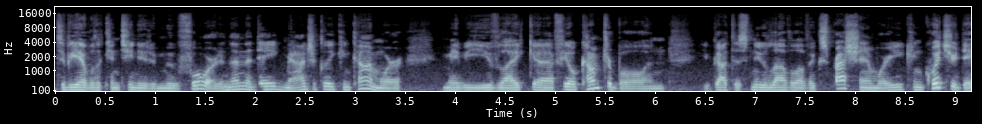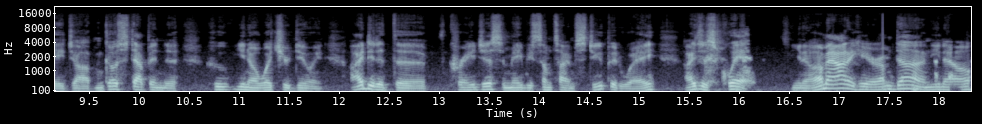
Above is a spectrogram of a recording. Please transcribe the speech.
to be able to continue to move forward. And then the day magically can come where maybe you've like uh, feel comfortable and you've got this new level of expression where you can quit your day job and go step into who you know what you're doing. I did it the courageous and maybe sometimes stupid way. I just quit. You know i'm out of here. I'm done you know?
